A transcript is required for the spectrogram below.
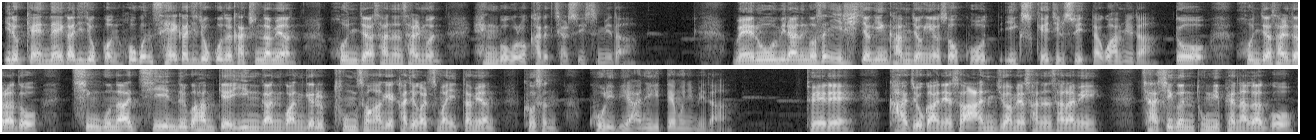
이렇게 네 가지 조건 혹은 세 가지 조건을 갖춘다면 혼자 사는 삶은 행복으로 가득 찰 수 있습니다. 외로움이라는 것은 일시적인 감정이어서 곧 익숙해질 수 있다고 합니다. 또 혼자 살더라도 친구나 지인들과 함께 인간관계를 풍성하게 가져갈 수만 있다면 그것은 고립이 아니기 때문입니다. 되레 가족 안에서 안주하며 사는 사람이 자식은 독립해 나가고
